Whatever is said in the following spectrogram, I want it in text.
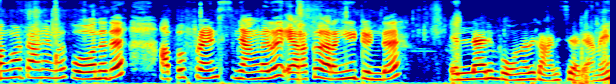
അങ്ങോട്ടാണ് ഞങ്ങൾ പോകുന്നത്. അപ്പോൾ ഫ്രണ്ട്സ് ഞങ്ങൾ ഇറക്കം ഇറങ്ങിയിട്ടുണ്ട്. എല്ലാരും പോകുന്നത് കാണിച്ചു തരാമേ.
